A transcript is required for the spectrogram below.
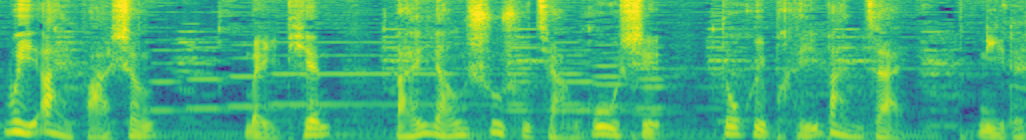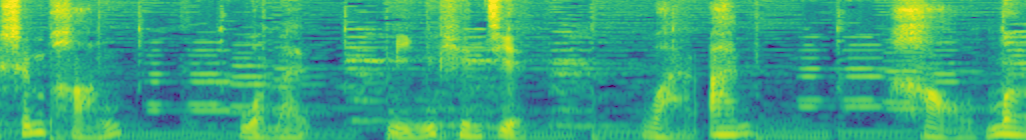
为爱发声。每天，白羊叔叔讲故事都会陪伴在你的身旁。我们明天见，晚安，好梦。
